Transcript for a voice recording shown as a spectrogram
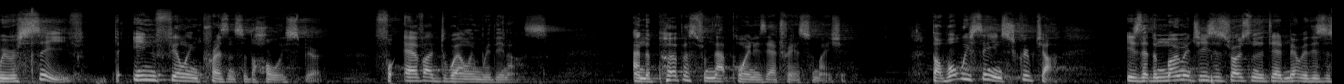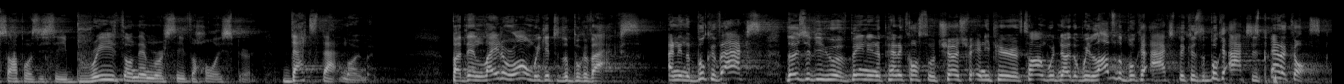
we receive the infilling presence of the Holy Spirit forever dwelling within us. And the purpose from that point is our transformation. But what we see in Scripture is that the moment Jesus rose from the dead, met with his disciples, he said he breathed on them and received the Holy Spirit. That's that moment. But then later on, we get to the book of Acts. And in the book of Acts, those of you who have been in a Pentecostal church for any period of time would know that we love the book of Acts because the book of Acts is Pentecost.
